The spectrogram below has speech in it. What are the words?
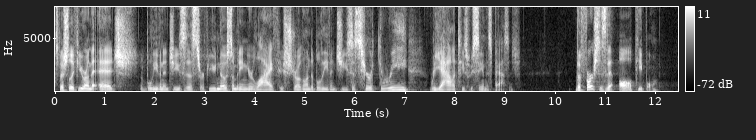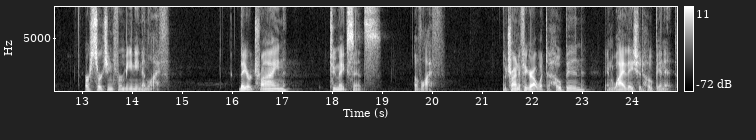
especially if you're on the edge of believing in Jesus, or if you know somebody in your life who's struggling to believe in Jesus. Here are three realities we see in this passage. The first is that all people are searching for meaning in life, they are trying to make sense of life. They're trying to figure out what to hope in and why they should hope in it.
